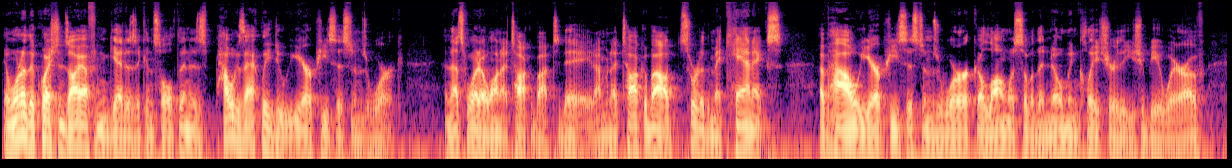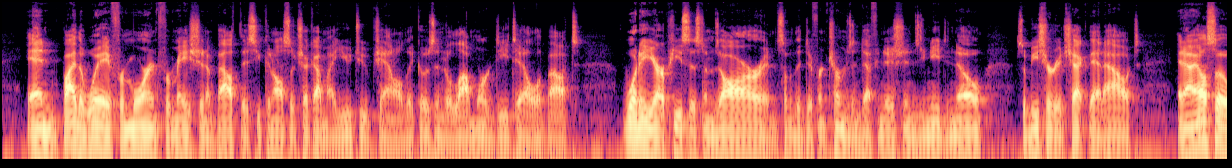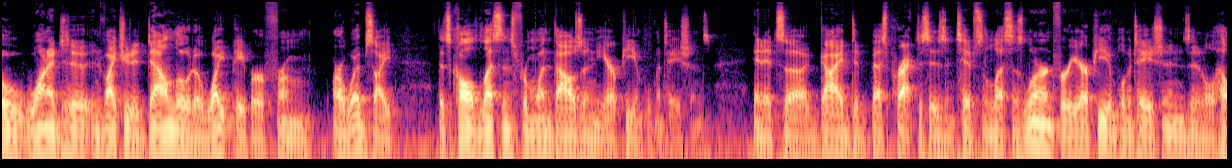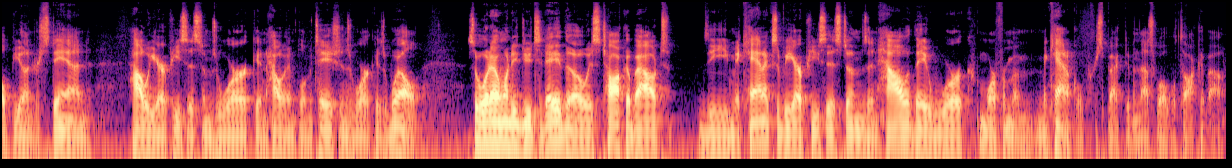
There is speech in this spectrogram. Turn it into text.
And one of the questions I often get as a consultant is how exactly do ERP systems work? And that's what I want to talk about today. I'm going to talk about sort of the mechanics of how ERP systems work, along with some of the nomenclature that you should be aware of. And by the way, for more information about this, you can also check out my YouTube channel that goes into a lot more detail about what ERP systems are and some of the different terms and definitions you need to know. So be sure to check that out. And I also wanted to invite you to download a white paper from our website that's called Lessons from 1000 ERP Implementations. And it's a guide to best practices and tips and lessons learned for ERP implementations, and it'll help you understand how ERP systems work and how implementations work as well. So, what I want to do today, though, is talk about the mechanics of ERP systems and how they work more from a mechanical perspective, and that's what we'll talk about.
